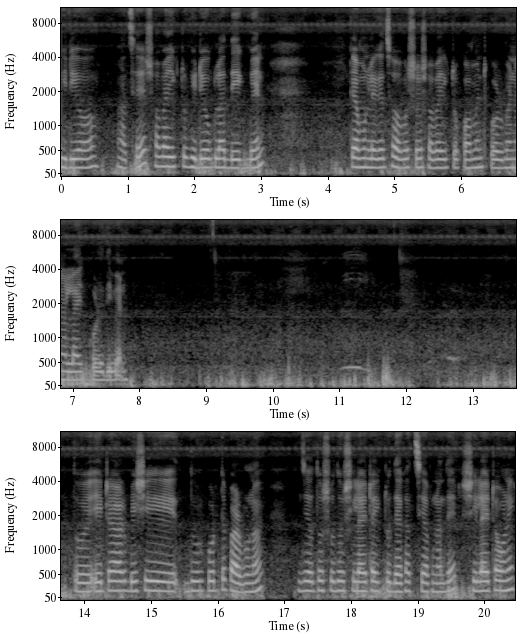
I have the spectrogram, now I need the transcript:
ভিডিও আছে, সবাই একটু ভিডিওগুলো দেখবেন। কেমন লেগেছে অবশ্যই সবাই একটু কমেন্ট করবেন আর লাইক করে দিবেন। তো এটা আর বেশি দূর করতে পারব না, যেহেতু শুধু সেলাইটা একটু দেখাচ্ছি আপনাদের। সেলাইটা অনেক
